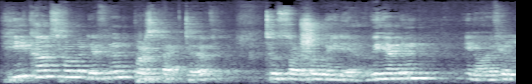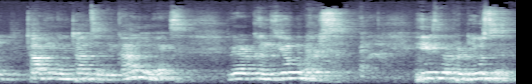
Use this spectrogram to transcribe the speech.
He comes from a different perspective to social media. We have been, you know, if you're talking in terms of economics, we are consumers. He's the producer.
